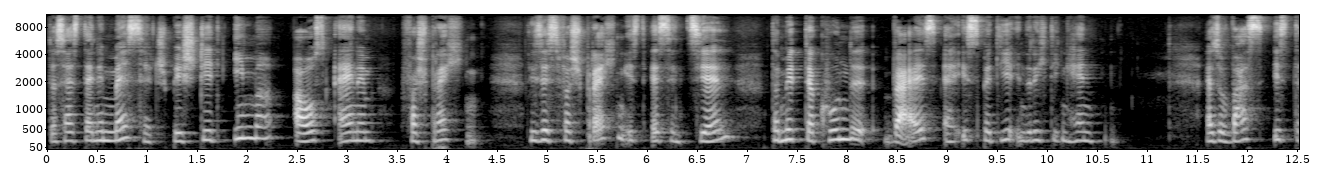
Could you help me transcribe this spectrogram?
Das heißt, deine Message besteht immer aus einem Versprechen. Dieses Versprechen ist essentiell, damit der Kunde weiß, er ist bei dir in richtigen Händen. Also was ist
